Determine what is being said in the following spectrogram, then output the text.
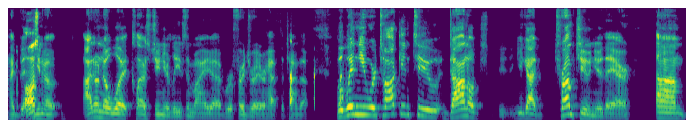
Awesome. You know, I don't know what Klaus Jr. leaves in my uh, refrigerator half the time, though. But when you were talking to Donald, you got Trump Jr. there. Um,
